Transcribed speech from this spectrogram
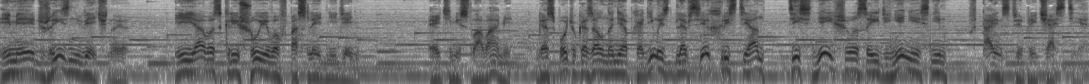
имеет жизнь вечную, и я воскрешу его в последний день». Этими словами – Господь указал на необходимость для всех христиан теснейшего соединения с Ним в таинстве причастия.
